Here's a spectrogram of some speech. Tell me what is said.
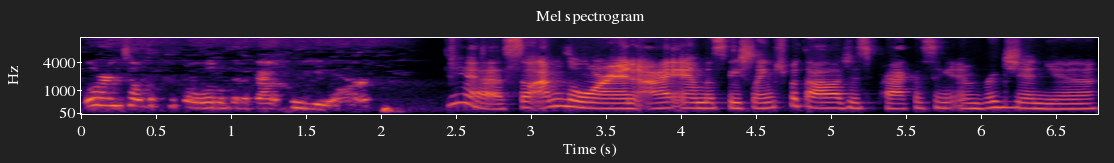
Lauren, tell the people a little bit about who you are. Yeah, so I'm Lauren. I am a speech language pathologist practicing in Virginia.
